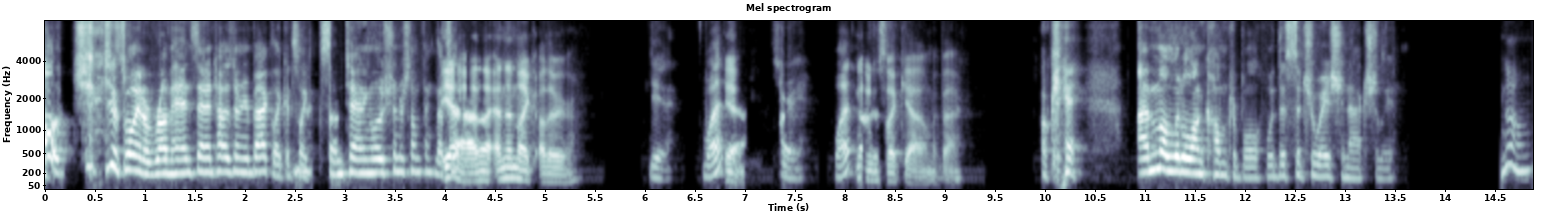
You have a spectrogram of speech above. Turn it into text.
Oh, she just wanted to rub hand sanitizer on your back like it's like sun tanning lotion or something. That's yeah, it? and, and then like other Yeah. What? yeah. Sorry. What? no, just like yeah on my back. Okay. I'm a little uncomfortable with this situation actually. No.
